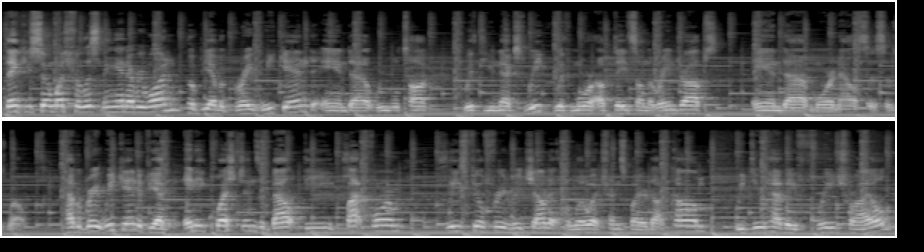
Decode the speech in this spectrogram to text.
Thank you so much for listening in, everyone. Hope you have a great weekend, and uh, we will talk with you next week with more updates on the raindrops and uh, more analysis as well. Have a great weekend. If you have any questions about the platform, please feel free to reach out at hello at trendspider.com. We do have a free trial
